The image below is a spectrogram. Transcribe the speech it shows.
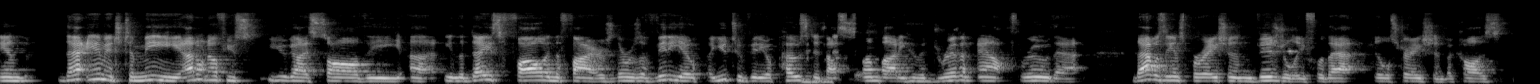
And that image to me, I don't know if you you guys saw the uh, in the days following the fires, there was a video, a YouTube video posted by somebody who had driven out through that. That was the inspiration visually for that illustration because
